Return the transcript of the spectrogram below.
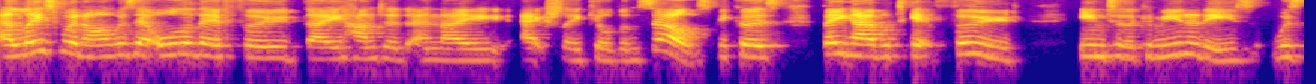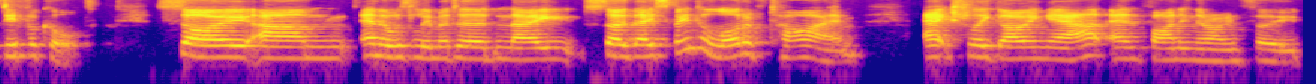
at least when I was there, all of their food they hunted and they actually killed themselves because being able to get food into the communities was difficult. So um, and it was limited, and they so they spent a lot of time actually going out and finding their own food.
